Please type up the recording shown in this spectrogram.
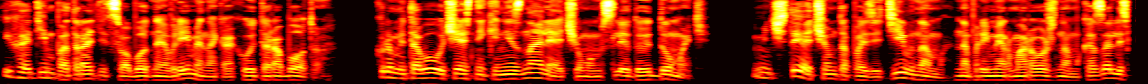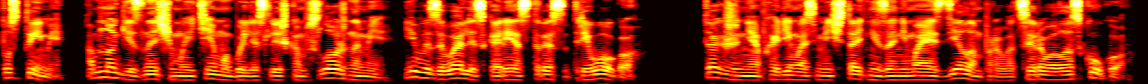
и хотим потратить свободное время на какую-то работу. Кроме того, участники не знали, о чем им следует думать. Мечты о чем то позитивном, например, мороженом, казались пустыми, а многие значимые темы были слишком сложными и вызывали скорее стресс и тревогу. Также необходимость мечтать, не занимаясь делом, провоцировала скуку,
